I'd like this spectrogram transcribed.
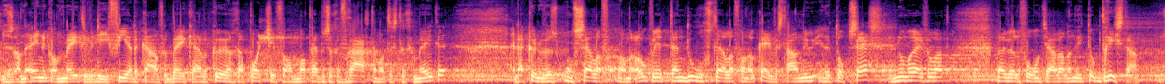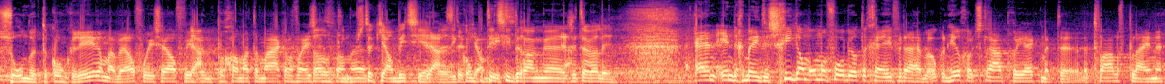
Dus aan de ene kant meten we die via de KNVB, krijgen we een keurig rapportje van wat hebben ze gevraagd en wat is er gemeten. En daar kunnen we onszelf dan ook weer ten doel stellen van oké, we staan nu in de top 6, ik noem maar even wat. Wij willen volgend jaar wel in die top 3 staan. Zonder te concurreren, maar wel voor jezelf weer een programma te maken waarvan je zegt van... Een stukje ambitie hebben, die competitiedrang ambitie. zit er wel in. En in de gemeente Schiedam, om een voorbeeld te geven, daar hebben we ook een heel groot straatproject met, uh, met 12 pleinen.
